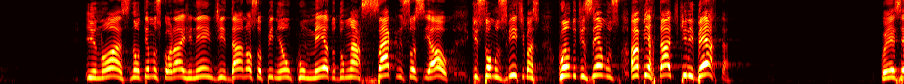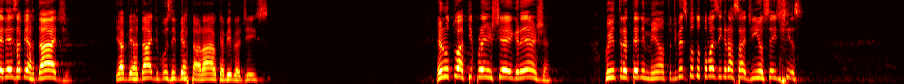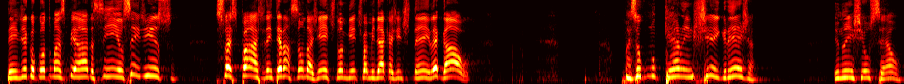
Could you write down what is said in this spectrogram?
E nós não temos coragem nem de dar a nossa opinião com medo do massacre social que somos vítimas quando dizemos a verdade que liberta. Conhecereis a verdade, e a verdade vos libertará, é o que a Bíblia diz. Eu não estou aqui para encher a igreja com entretenimento. De vez em quando eu estou mais engraçadinho, eu sei disso. Tem dia que eu conto mais piadas, sim, eu sei disso. Isso faz parte da interação da gente, do ambiente familiar que a gente tem, legal. Mas eu não quero encher a igreja e não encher o céu.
